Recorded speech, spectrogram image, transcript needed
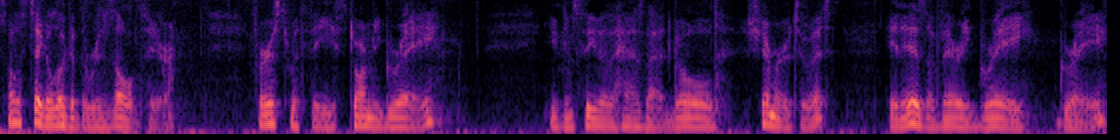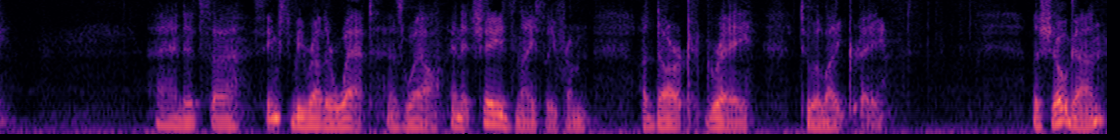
So let's take a look at the results here. First with the Stormy Gray, you can see that it has that gold shimmer to it. It is a very gray gray, and it uh, seems to be rather wet as well, and it shades nicely from a dark gray to a light gray. The Shogun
